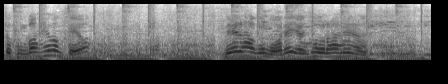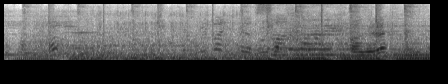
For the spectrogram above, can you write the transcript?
또 금방 회복돼요. 내일 하고 모레 연속으로 하면은. 아 그래?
